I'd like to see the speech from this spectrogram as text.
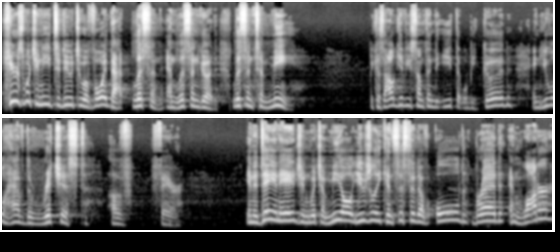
here's what you need to do to avoid that. Listen and listen good. Listen to me. Because I'll give you something to eat that will be good, and you will have the richest of fare. In a day and age in which a meal usually consisted of old bread and water,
